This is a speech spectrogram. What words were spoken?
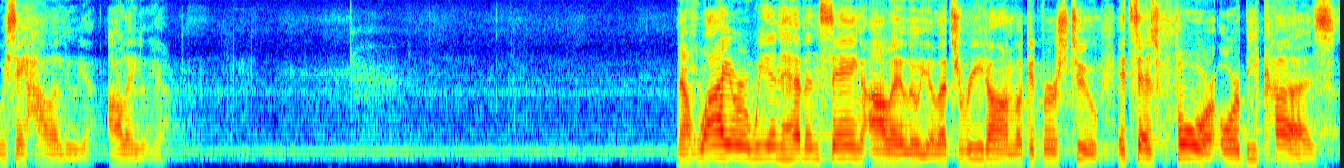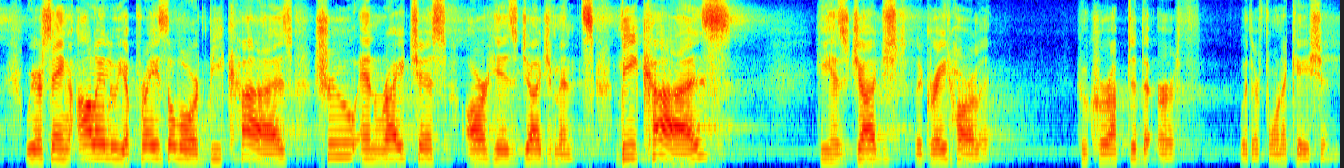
we say hallelujah, hallelujah. Now, why are we in heaven saying Alleluia? Let's read on. Look at verse 2. It says, For or because. We are saying Alleluia, praise the Lord, because true and righteous are his judgments. Because he has judged the great harlot who corrupted the earth with her fornication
